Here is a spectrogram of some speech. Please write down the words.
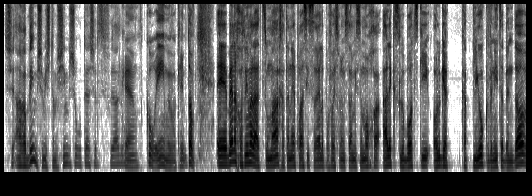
ש... הרבים שמשתמשים בשירותיה של ספרייה הלאומית. כן, קוראים, מבקרים. טוב, אה, בין החותמים על העצומה, חתני פרס ישראל, הפרופסורים סמי סמוכה, אלכס לובוצקי, אולגה קפליוק וניצה בן דוב,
